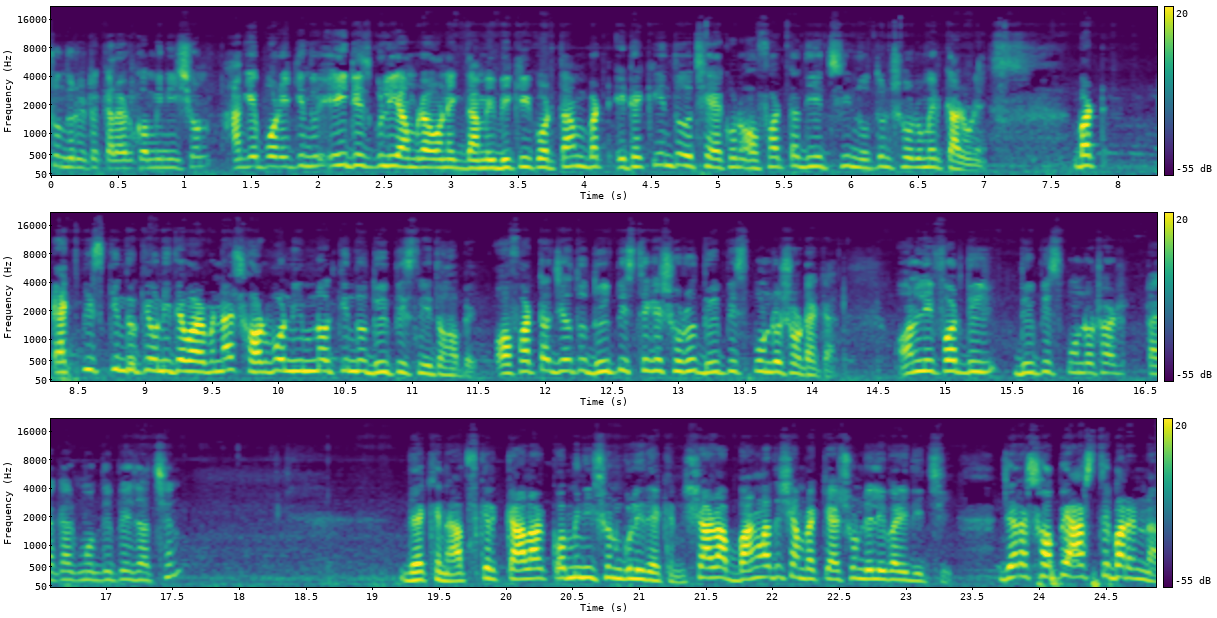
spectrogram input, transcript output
সুন্দর একটা কালার কম্বিনেশন আগে পরে কিন্তু এই ড্রেসগুলি আমরা অনেক দামে বিক্রি করতাম বাট এটা কিন্তু হচ্ছে এখন অফারটা দিয়েছি নতুন শোরুমের কারণে। বাট এক পিস কিন্তু কেউ নিতে পারবে না, সর্বনিম্ন কিন্তু দুই পিস নিতে হবে। অফারটা যেহেতু দুই পিস থেকে শুরু, দুই পিস পনেরোশো টাকা। অনলি ফর দুই দুই পিস পনেরোশো টাকার মধ্যে পেয়ে যাচ্ছেন। দেখেন, আজকের কালার কম্বিনেশনগুলি দেখেন। সারা বাংলাদেশে আমরা ক্যাশ অন ডেলিভারি দিচ্ছি। যারা শপে আসতে পারেন না,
